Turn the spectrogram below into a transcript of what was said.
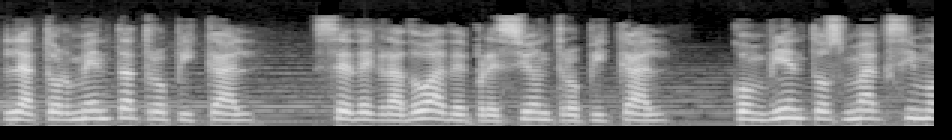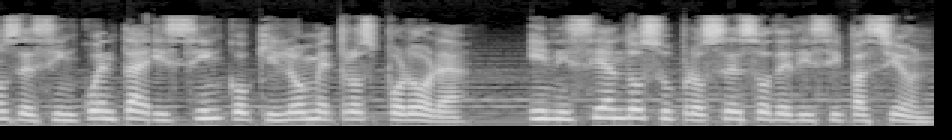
la tormenta tropical, se degradó a depresión tropical, con vientos máximos de 55 kilómetros por hora, iniciando su proceso de disipación.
